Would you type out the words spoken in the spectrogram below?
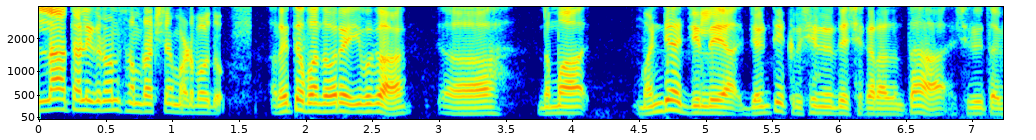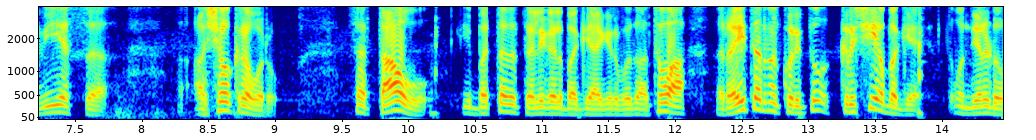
ಎಲ್ಲ ತಳಿಗಳನ್ನು ಸಂರಕ್ಷಣೆ ಮಾಡ್ಬೋದು. ರೈತ ಬಾಂಧವರೇ, ಇವಾಗ ನಮ್ಮ ಮಂಡ್ಯ ಜಿಲ್ಲೆಯ ಜಂಟಿ ಕೃಷಿ ನಿರ್ದೇಶಕರಾದಂತಹ ಶ್ರೀಯುತ ವಿ ಎಸ್ ಅಶೋಕ್ರವರು ಸರ್, ತಾವು ಈ ಭತ್ತದ ತಳಿಗಳ ಬಗ್ಗೆ ಆಗಿರ್ಬೋದು ಅಥವಾ ರೈತರನ್ನ ಕುರಿತು ಕೃಷಿಯ ಬಗ್ಗೆ ಒಂದೆರಡು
